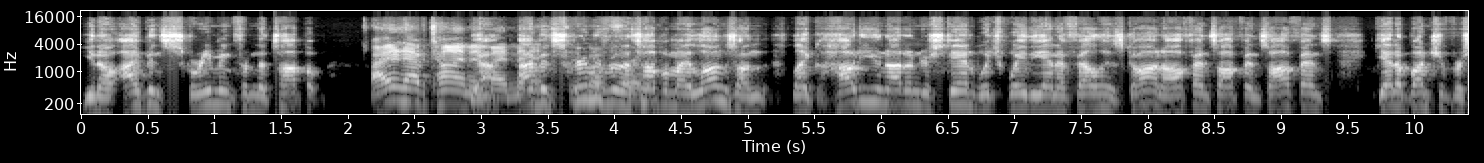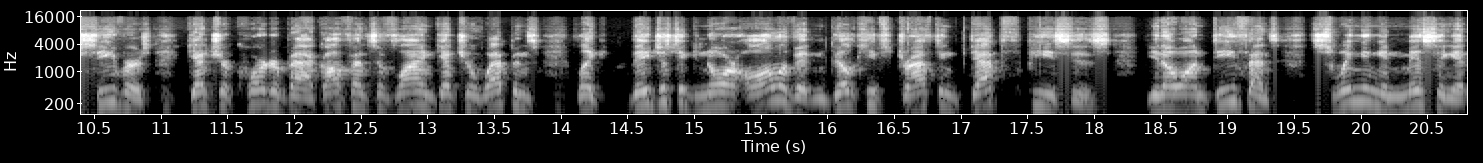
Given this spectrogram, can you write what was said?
you know, I've been screaming from the top of I didn't have time in yeah. I've been screaming from the top of my lungs on like, how do you not understand which way the NFL has gone? Offense, offense, offense. Get a bunch of receivers, get your quarterback, offensive line, get your weapons. Like they just ignore all of it, and Bill keeps drafting depth pieces. You know, on defense, swinging and missing at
